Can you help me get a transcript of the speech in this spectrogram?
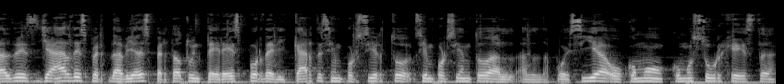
tal vez ya había despertado tu interés por dedicarte 100%, 100 a, la poesía o cómo, cómo surge esta...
